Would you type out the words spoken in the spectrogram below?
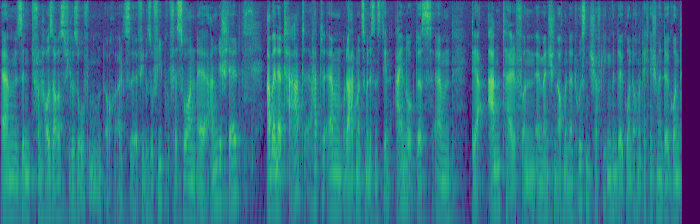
ähm, sind von Hause aus Philosophen und auch als äh, Philosophieprofessoren äh, angestellt. Aber in der Tat hat, ähm, oder hat man zumindest den Eindruck, dass ähm, der Anteil von äh, Menschen auch mit naturwissenschaftlichem Hintergrund, auch mit technischem Hintergrund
